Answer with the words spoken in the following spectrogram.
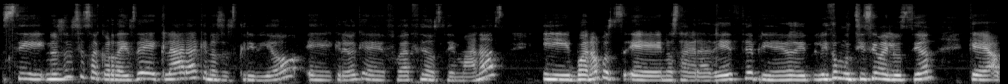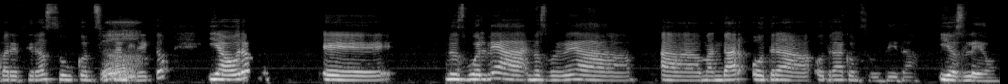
sí, no sé si os acordáis de Clara que nos escribió, eh, creo que fue hace dos semanas, y bueno, pues eh, nos agradece, primero le hizo muchísima ilusión que apareciera su consulta en ¡Ah! directo y ahora eh, nos vuelve a, nos vuelve a, mandar otra, otra consultita y os leo.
